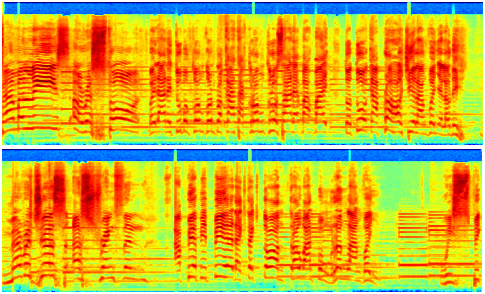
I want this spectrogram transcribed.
families are restored. បិតានៃទូបង្គំគុណប្រកាសថាក្រុមគ្រួសារដែលបាក់បែកទទួលការប្រោះឲ្យជាឡើងវិញឥឡូវនេះ Marriages are strengthened. អាពាហ៍ពិពាហ៍ដែលខ្ទេចខ្ទាំត្រូវបានពង្រឹងឡើងវិញ We speak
